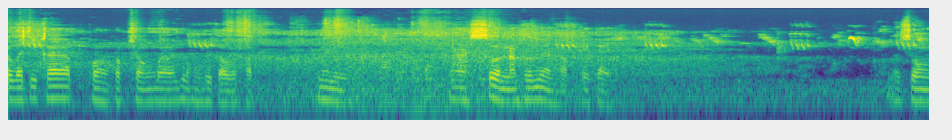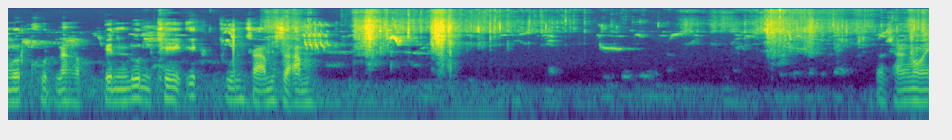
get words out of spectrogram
สวัสดีครับพ่อกับช่องบาวลุงคือเก่าครับมื่อนี้มาโซนอำเภอเมืองครับใกลๆมาส่งรถขุดนะครับ เป็นรุ่น KX 0 3 3เราช้างน้อย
